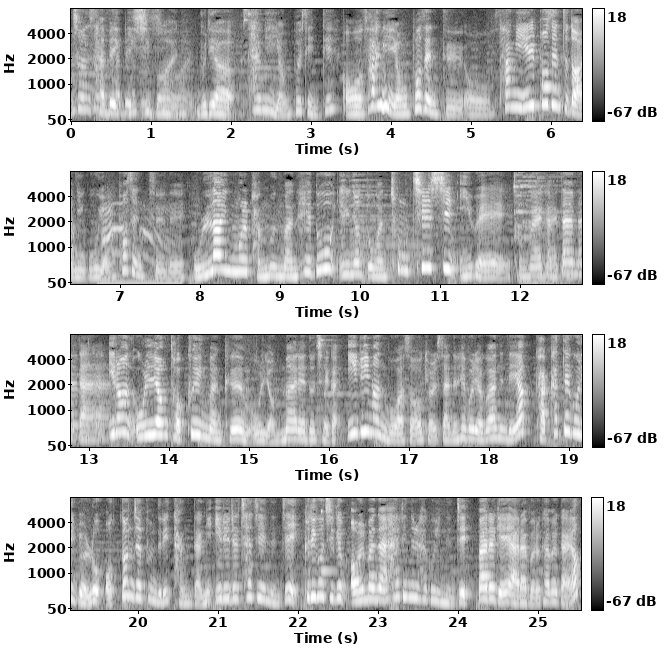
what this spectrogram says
2,420원. 무려 상위 0%? 어 상위 0% 어, 상위 1%도 아니고 0%네. 온라인몰 방문만 해도 1년 동안 총 72회. 정말 감사합니다 이런 올영 덕후인 만큼 올 연말에도 제가 1위만 모아서 결산을 해보려고 하는데요. 각 카테고리별로 어떤 제품들이 당당히 1위를 차지했는지 그리고 지금 얼마나 할인을 하고 있는지 빠르게 알아보러 가볼까요?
